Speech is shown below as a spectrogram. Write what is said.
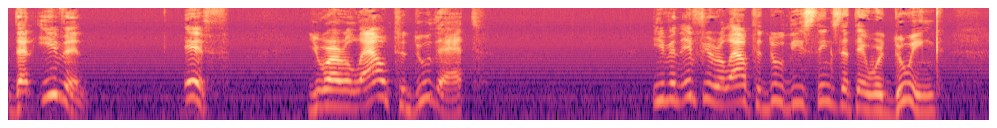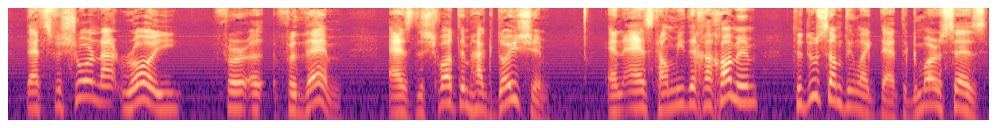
that even if you are allowed to do that, even if you're allowed to do these things that they were doing, that's for sure not Roy for uh, for them as the Shvatim Hakdoishim and as Talmidei Chachamim to do something like that. The Gemara says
